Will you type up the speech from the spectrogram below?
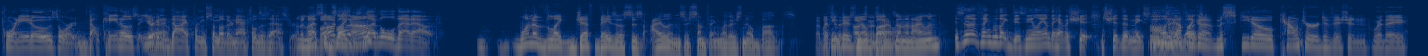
tornadoes or volcanoes. You're Yeah. gonna die from some other natural disaster. no Unless bugs, it's Bugs like huh? level that out. one of like Jeff Bezos's islands or something where there's no bugs. I, I bet you think there's bugs no on his bugs on an island. Isn't that the thing with like Disneyland? They have a shit shit that makes them Oh, like they no have like a mosquito counter division where they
